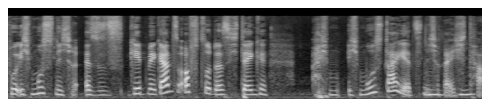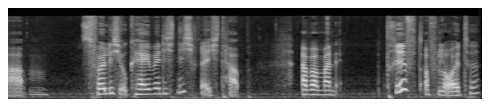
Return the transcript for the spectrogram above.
du, ich muss nicht, also es geht mir ganz oft so, dass ich denke, ich, ich muss da jetzt nicht mhm. recht haben. Ist völlig okay, wenn ich nicht recht habe. Aber man trifft auf Leute,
